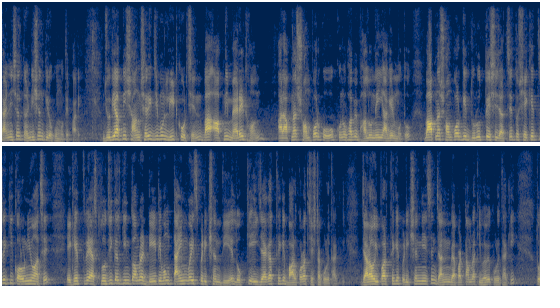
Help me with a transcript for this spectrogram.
ফাইন্যান্সিয়াল কন্ডিশন কীরকম হতে পারে? যদি আপনি সাংসারিক জীবন লিড করছেন বা আপনি ম্যারিড হন আর আপনার সম্পর্ক কোনোভাবে ভালো নেই আগের মতো বা আপনার সম্পর্কের দূরত্ব এসে যাচ্ছে, তো সেক্ষেত্রে কি করণীয় আছে? এক্ষেত্রে অ্যাস্ট্রোলজিক্যাল কিন্তু আমরা ডেট এবং টাইম ওয়াইজ প্রেডিকশন দিয়ে লোককে এই জায়গার থেকে বার করার চেষ্টা করে থাকি। যারা ওই পার থেকে প্রেডিকশন নিয়েছেন, জানেন ব্যাপারটা আমরা কীভাবে করে থাকি। তো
